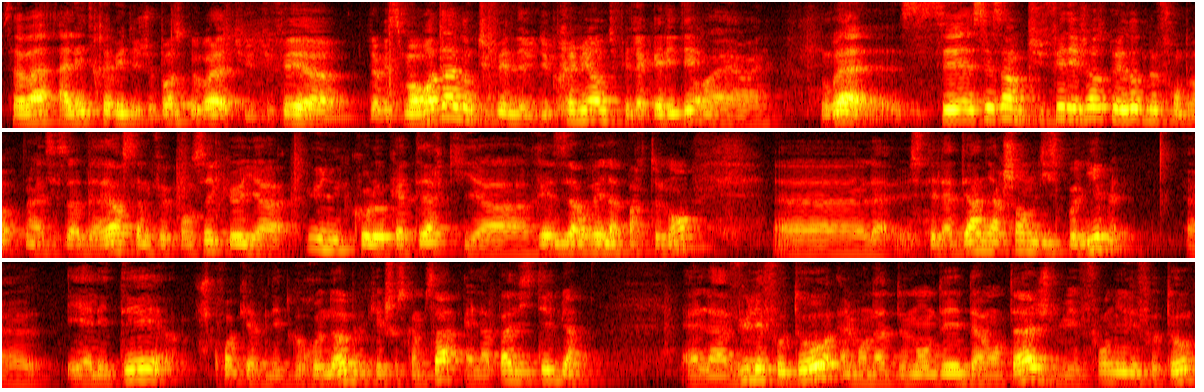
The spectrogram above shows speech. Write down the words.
ça va aller très vite. Et je pense que voilà, tu, tu fais euh, de l'investissement rentable, donc tu fais de- du premium, tu fais de la qualité. Ouais, ouais. Donc voilà, c'est simple, tu fais des choses que les autres ne font pas. Ouais, c'est ça. D'ailleurs, ça me fait penser qu'il y a une colocataire qui a réservé l'appartement. Euh, C'était la dernière chambre disponible. Euh, et elle était, je crois qu'elle venait de Grenoble, quelque chose comme ça. Elle n'a pas visité le bien. Elle a vu les photos, elle m'en a demandé davantage, je lui ai fourni les photos.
